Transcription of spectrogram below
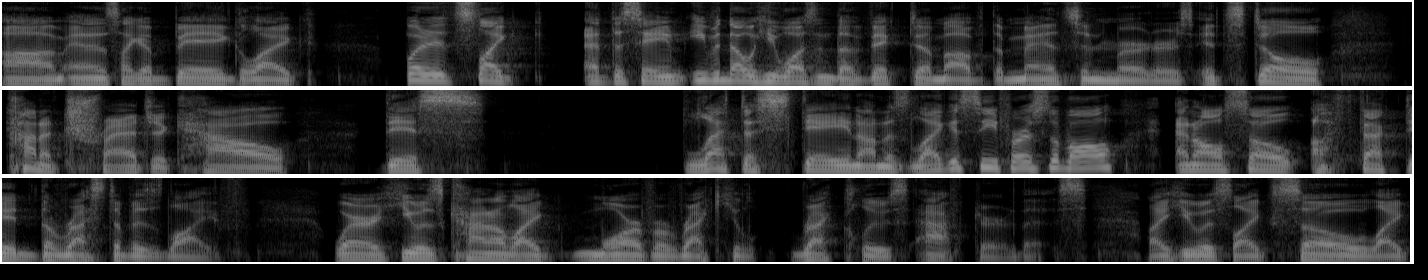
um, and it's like a big like, but it's like at the same, even though he wasn't the victim of the Manson murders, it's still kind of tragic how this left a stain on his legacy first of all, and also affected the rest of his life. Where he was kind of like more of a recluse after this, like he was like so like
